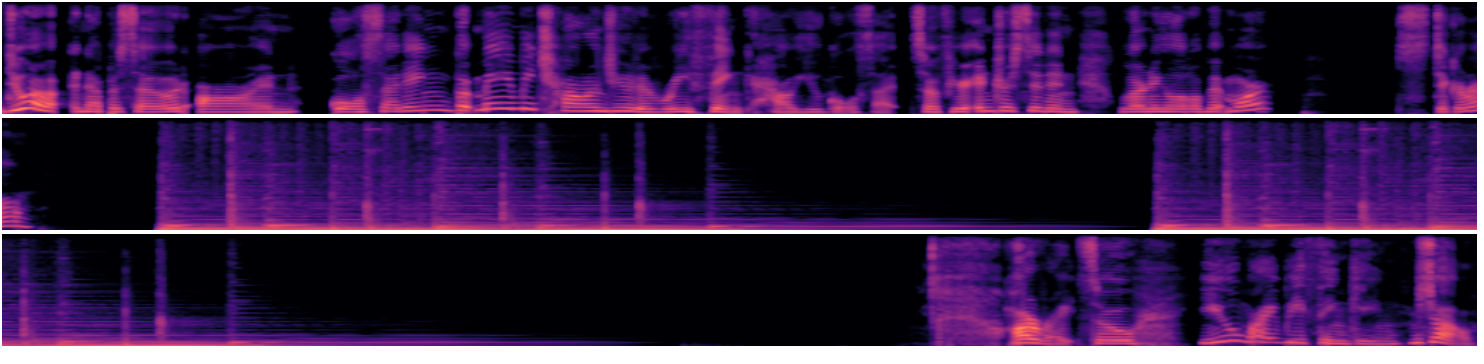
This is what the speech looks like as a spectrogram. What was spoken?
do a, an episode on goal setting, but made me challenge you to rethink how you goal set. So if you're interested in learning a little bit more, stick around. All right, so you might be thinking, Michelle,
